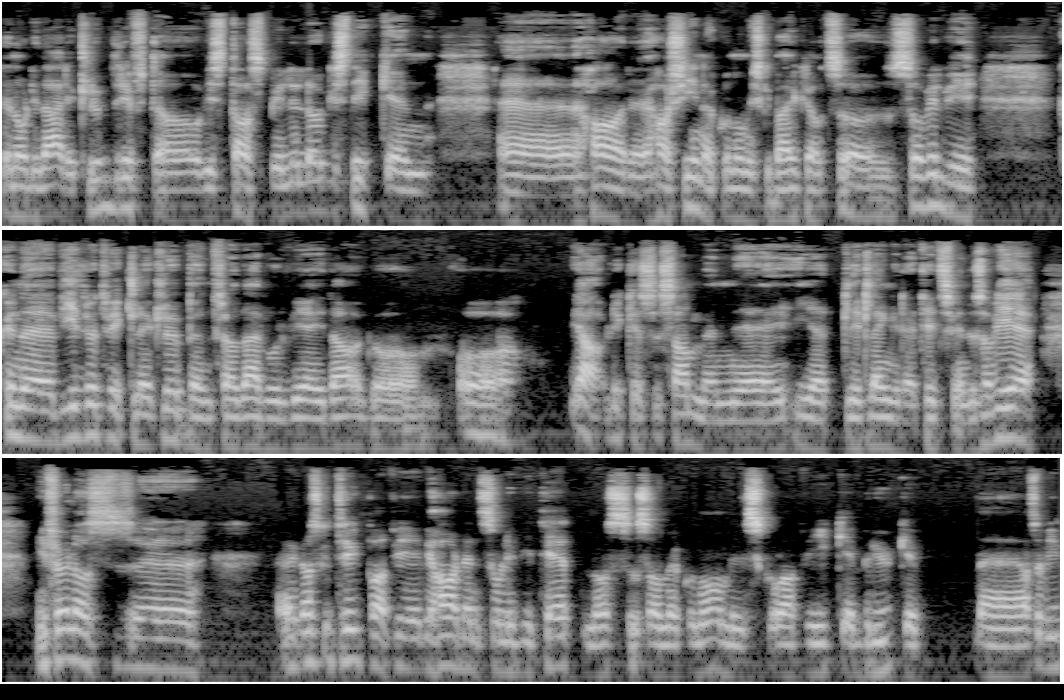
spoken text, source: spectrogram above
den ordinære klubbdrifta. Og hvis da spillelogistikken uh, har, har, sin økonomiske bærekraft, så, så, vil vi kunne videreutvikle klubben fra der hvor vi er i dag. og, og ja, lykkes sammen uh, i et litt lengre tidsvindu. Så vi, vi føler oss jeg er ganske trygg på at vi, vi, har den soliditeten også sånn økonomisk, og at vi ikke bruker eh, altså vi,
